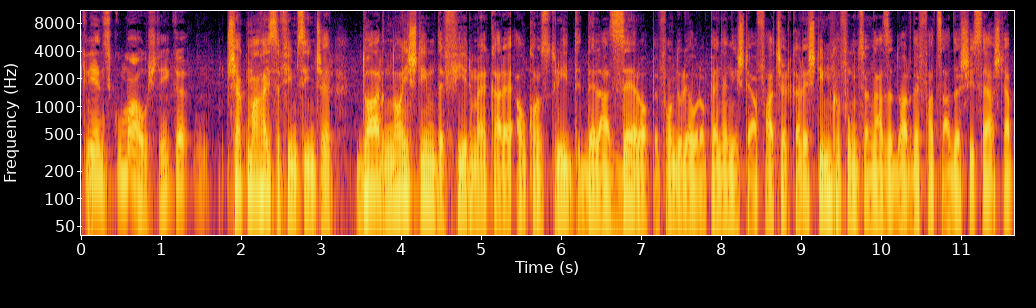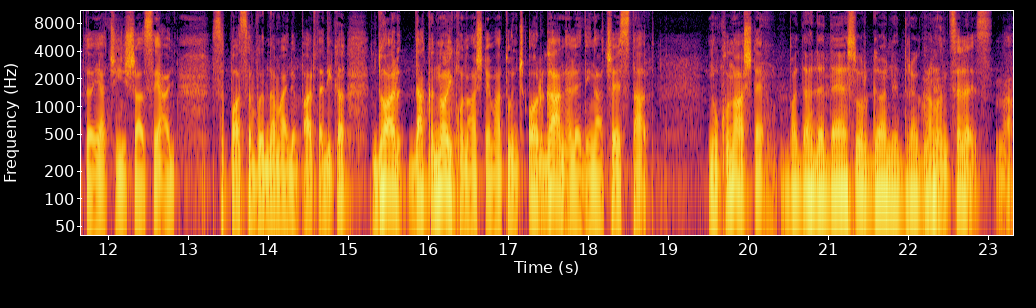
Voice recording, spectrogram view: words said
clienți cum au, știi? Că Și acum hai să fim sinceri, doar noi știm de firme care au construit de la zero pe fonduri europene niște afaceri care știm că funcționează doar de fațadă și se așteaptă ea 5-6 ani să poată să vândă mai departe. Adică doar dacă noi cunoaștem atunci organele din acest stat, nu cunoaște. Ba da, da, de-aia sunt organe, dragule. Am înțeles. Da.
